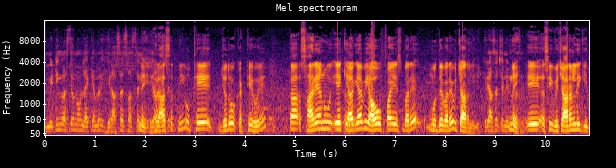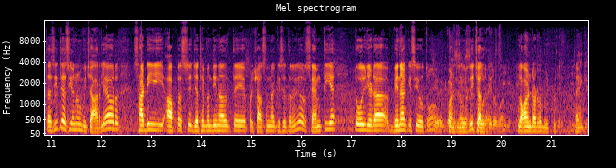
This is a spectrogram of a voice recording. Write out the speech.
ਮੀਟਿੰਗ ਵਾਸਤੇ ਉਹਨਾਂ ਨੂੰ ਲੈ ਕੇ ਆਂਦੇ ਹਿਰਾਸਤ ਵਾਸਤੇ ਨਹੀਂ ਹਿਰਾਸਤ ਨਹੀਂ ਉੱਥੇ ਜਦੋਂ ਇਕੱਠੇ ਹੋਏ ਤਾਂ ਸਾਰਿਆਂ ਨੂੰ ਇਹ ਕਿਹਾ ਗਿਆ ਵੀ ਆਓ ਆਪਾਂ ਇਸ ਬਾਰੇ ਮੁੱਦੇ ਬਾਰੇ ਵਿਚਾਰ ਲਈਏ। ਹਿਰਾਸਤ ਚ ਨਹੀਂ ਨਹੀਂ ਇਹ ਅਸੀਂ ਵਿਚਾਰਨ ਲਈ ਕੀਤਾ ਸੀ ਤੇ ਅਸੀਂ ਉਹਨਾਂ ਨੂੰ ਵਿਚਾਰ ਲਿਆ ਔਰ ਸਾਡੀ ਆਪਸ 'ਚ ਜਥੇਬੰਦੀ ਨਾਲ ਤੇ ਪ੍ਰਸ਼ਾਸਨ ਨਾਲ ਕਿਸੇ ਤਰ੍ਹਾਂ ਦੀ ਔਰ ਸਹਿਮਤੀ ਹੈ ਟੋਲ ਜਿਹੜਾ ਬਿਨਾਂ ਕਿਸੇ ਉਹ ਤੋਂ ਕੰਟੀਨਿਊਸਲੀ ਚੱਲ ਰਿਹਾ। ਲਾਅ ਐਂਡ ਆਰਡਰ ਬਿਲਕੁਲ ਠੀਕ। ਥੈਂਕ ਯੂ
